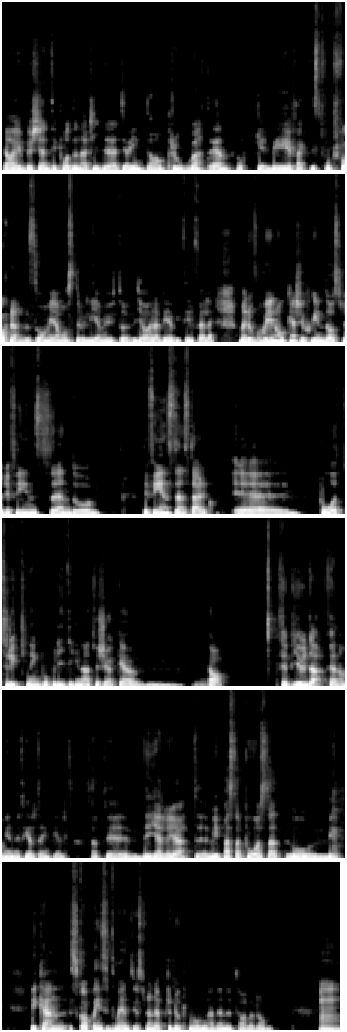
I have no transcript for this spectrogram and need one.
jag har ju bekänt i podden här tidigare att jag inte har provat än och det är faktiskt fortfarande så, men jag måste väl ge mig ut och göra det vid tillfälle. Men då får vi nog kanske skynda oss för det finns ändå det finns en stark eh, påtryckning på politikerna att försöka ja, förbjuda fenomenet helt enkelt. Så att det, eh, det gäller ju att eh, vi passar på så att vi, vi kan skapa incitament just för den där produktmognaden du talade om. Mm.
